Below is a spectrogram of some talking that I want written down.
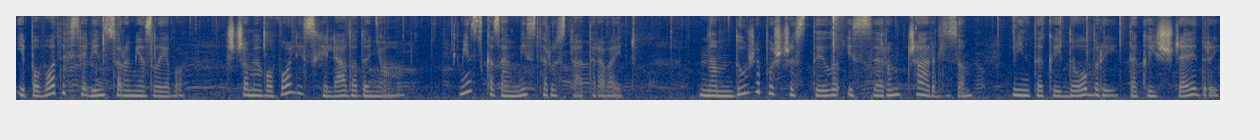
і поводився він сором'язливо, що мимоволі схиляло до нього. Він сказав містеру Статервейту: Нам дуже пощастило із сиром Чарльзом. Він такий добрий, такий щедрий,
